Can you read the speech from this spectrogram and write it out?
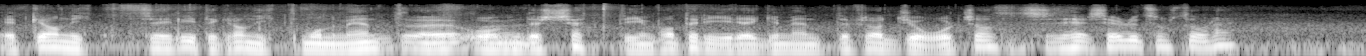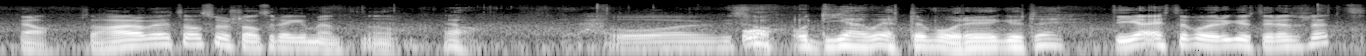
et granitt, lite granittmonument ø, om det sjette infanteriregimentet fra Georgia. Ser, ser det ut som står der? Ja, så her har vi et av sørstatsregimentene. Ja. Og skal, og de er jo etter våre gutter. de er etter våre gutter, rett og slett.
